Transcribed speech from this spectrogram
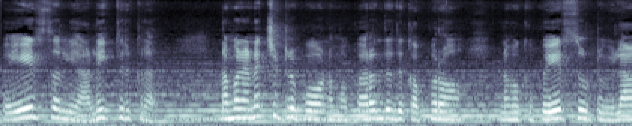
பெயர் சொல்லி அழைத்திருக்கிறார். நம்ம நினச்சிட்டு இருப்போம் நம்ம பிறந்ததுக்கப்புறம் நமக்கு பெயர் சூட்டு விழா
